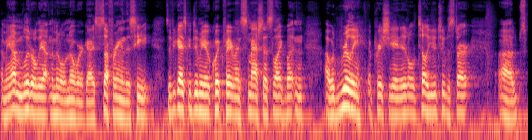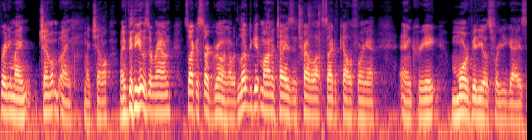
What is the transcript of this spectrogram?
I mean, I'm literally out in the middle of nowhere, guys, suffering in this heat. So if you guys could do me a quick favor and smash that like button, I would really appreciate it. It'll tell YouTube to start uh, spreading my channel, my, my channel, my videos around so I can start growing. I would love to get monetized and travel outside of California and create more videos for you guys,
